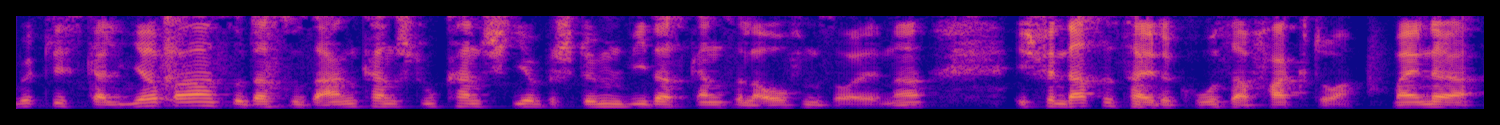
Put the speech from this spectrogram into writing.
wirklich skalierbar, so dass du sagen kannst, du kannst hier bestimmen, wie das Ganze laufen soll. Ne? Ich finde, das ist halt ein großer Faktor. Weil der,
